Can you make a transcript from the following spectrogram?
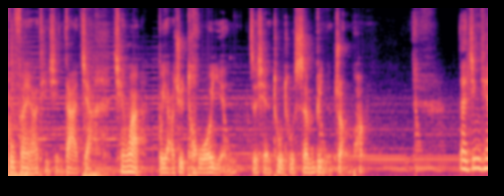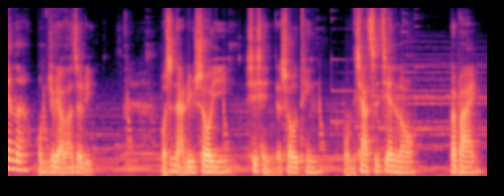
部分要提醒大家，千万不要去拖延这些兔兔生病的状况。那今天呢，我们就聊到这里。我是奶绿兽医，谢谢你的收听，我们下次见喽，拜拜。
